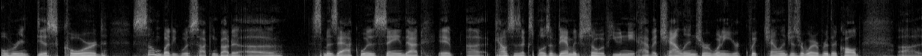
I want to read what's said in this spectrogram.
over in Discord. Somebody was talking about it. Uh, Smazak was saying that it uh, counts as explosive damage. So if you need, have a challenge or one of your quick challenges or whatever they're called, uh,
